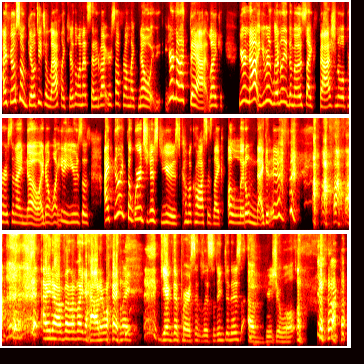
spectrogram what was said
I feel so guilty to laugh. Like you're the one that said it about yourself, and I'm like, no, you're not that. Like you're not. You are literally the most like fashionable person I know. I don't want you to use those. I feel like the words you just used come across as like a little negative. I know, but I'm like, how do I like give the person listening to this a visual? so you're,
